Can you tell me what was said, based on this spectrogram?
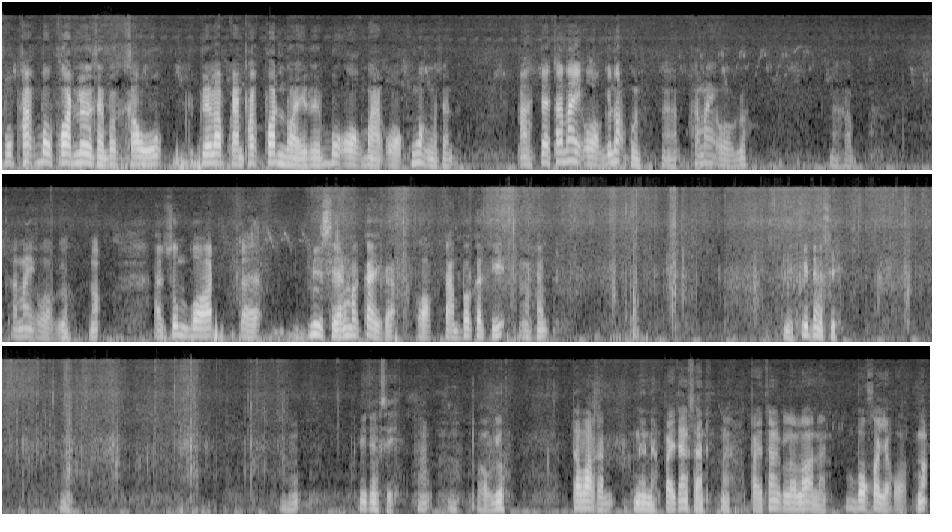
บ่พักบ่พอนเลยสันเขาได้รับการพักผ่อนหน่อยเลยบ่ออกหมากออกห่วงมาสันอะแต่ทางในออกอยู่เนาะคุณนะครับทางในออกอยู่นะครับทางในออกอยู่เนาะอันซุ่มบอดแต่มีแสงมาใกล้ก็ออกตามปกตินะครับนี่คือจังสิคือจังสิอะออกอยู่ แต่ว่ากันนี่นะไปจังสันนะไปทั้งเลาะๆนั่นบ่ค่อยจะออกเนาะ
